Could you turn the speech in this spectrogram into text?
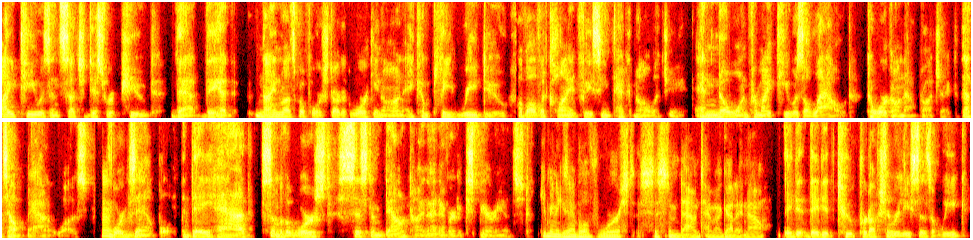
IT was in such disrepute that they had nine months before started working on a complete redo of all the client facing technology. And no one from IT was allowed to work on that project. That's how bad it was. Hmm. For example, they had some of the worst system downtime I'd ever experienced. Give me an example of worst system downtime. I got it now. They did they did two production releases a week.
